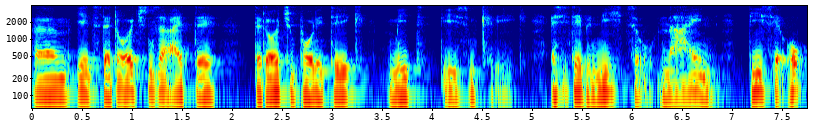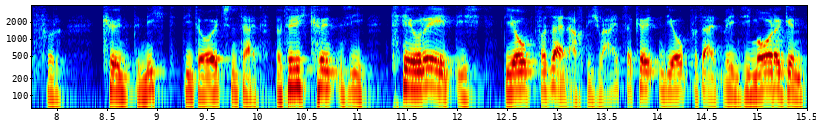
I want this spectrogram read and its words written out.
ähm, jetzt der deutschen Seite, der deutschen Politik mit diesem Krieg. Es ist eben nicht so. Nein, diese Opfer könnten nicht die Deutschen sein. Natürlich könnten sie theoretisch die Opfer sein. Auch die Schweizer könnten die Opfer sein, wenn sie morgen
